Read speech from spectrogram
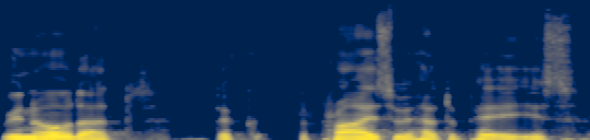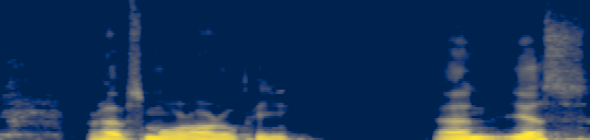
we know that the, the price we have to pay is perhaps more ROP. And yes,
